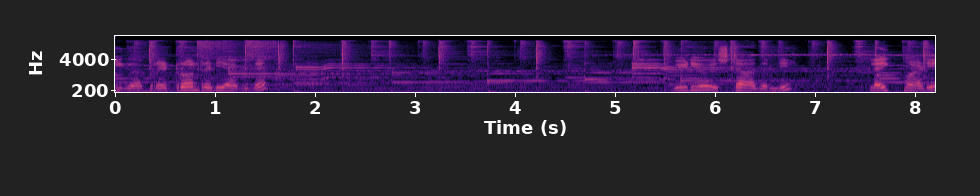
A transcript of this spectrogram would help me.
ಈಗ ಬ್ರೆಡ್ ರೋಲ್ ರೆಡಿ ಆಗಿದೆ. ವಿಡಿಯೋ ಇಷ್ಟ ಆದಲ್ಲಿ ಲೈಕ್ ಮಾಡಿ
